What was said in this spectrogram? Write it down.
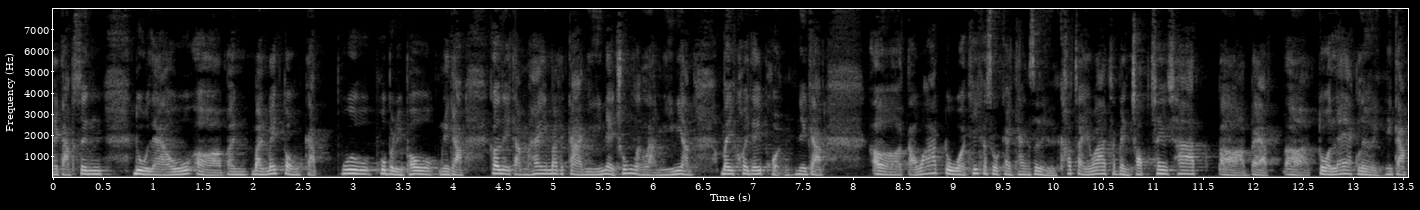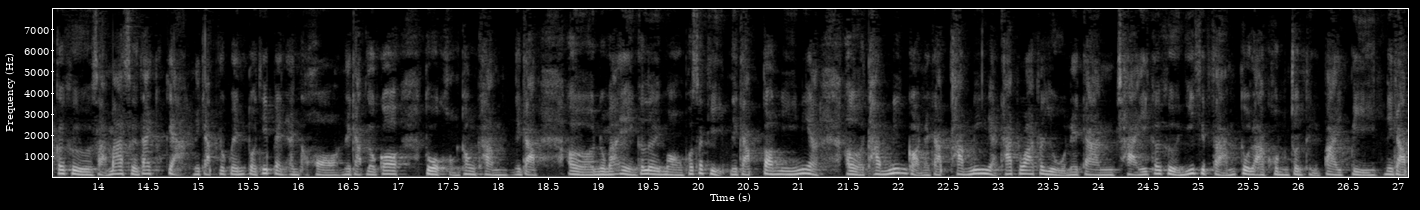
นะครับซึ่งดูแล้วเออมันมันไม่ตรงกับ ผู้ผู้บริโภคนะครับก็เลยทำให้มาตรการนี้ในช่วงหลังๆนี้เนี่ยไม่ค่อยได้ผลนะครับเอ่อแต่ว่าตัวที่กระทรวงการคลังเสนอเข้าใจว่าจะเป็นช็อปช่วยชาติแบบตัวแรกเลยนะครับก็คือสามารถซื้อได้ทุกอย่างนะครับยกเว้นตัวที่เป็นแอลกอฮอล์นะครับแล้วก็ตัวของทองคำนะครับเอ่อโนมูระเองก็เลยมอง positive นะครับตอนนี้เนี่ยเอ่อ timing ก่อนนะครับ timing เนี่ยคาดว่าจะอยู่ในการใช้ก็คือ 23 ตุลาคมจนถึงปลายปีนะครับ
